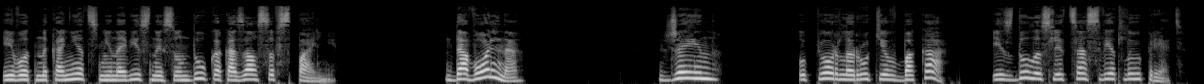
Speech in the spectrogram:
И вот, наконец, ненавистный сундук оказался в спальне. «Довольно?» Джейн уперла руки в бока и сдула с лица светлую прядь.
